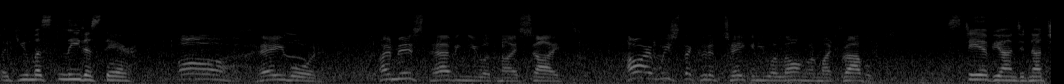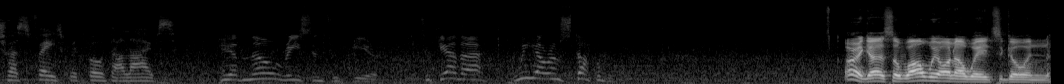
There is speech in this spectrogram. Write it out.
but you must lead us there. Oh, Eivor. I missed having you at my side. How I wished I could have taken you along on my travels. Styrbjörn did not trust fate with both our lives. You have no reason to fear. Together, we are unstoppable. Alright guys, so while we're on our way to go and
